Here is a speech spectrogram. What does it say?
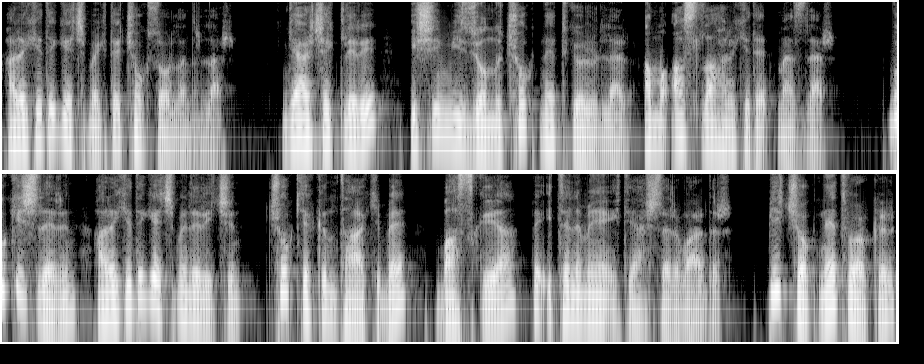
harekete geçmekte çok zorlanırlar. Gerçekleri, işin vizyonunu çok net görürler ama asla hareket etmezler. Bu kişilerin harekete geçmeleri için çok yakın takibe, baskıya ve itelemeye ihtiyaçları vardır. Birçok networker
